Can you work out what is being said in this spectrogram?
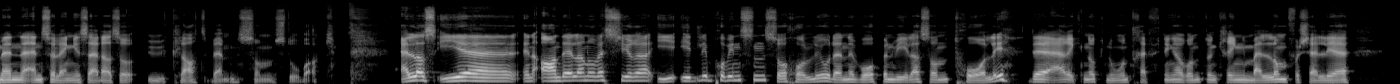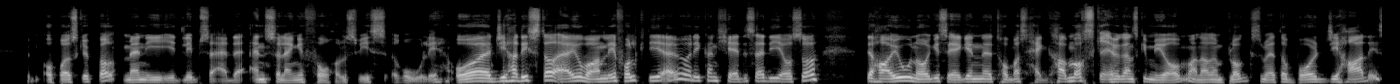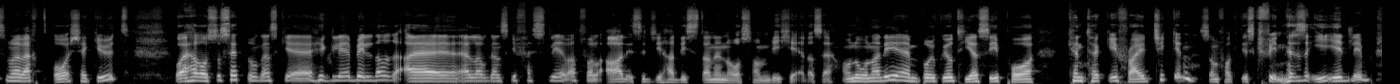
Men enn så lenge så er det altså uklart hvem som sto bak. Ellers i eh, en annen del av Nordvest-Syria, i Idlib-provinsen, så holder jo denne våpenhvila sånn tålig. Det er riktignok noen trefninger rundt omkring mellom forskjellige opprørsgrupper, men i Idlib så er det enn så lenge forholdsvis rolig. Og jihadister er jo vanlige folk, de òg, og de kan kjede seg, de også. Det har jo Norges egen eh, Thomas Hegghammer skrevet ganske mye om. Han har en blogg som heter Board Jihadi, som er verdt å sjekke ut. Og jeg har også sett noen ganske hyggelige bilder, eh, eller ganske festlige i hvert fall, av disse jihadistene nå som de kjeder seg. Og noen av de eh, bruker jo tida si på Kentucky Fried Chicken, som faktisk finnes i Idlib,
